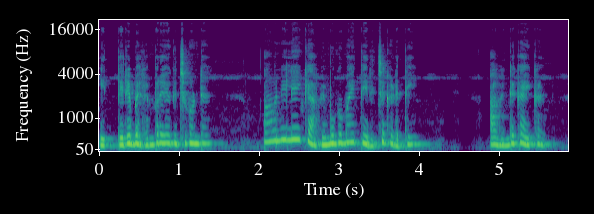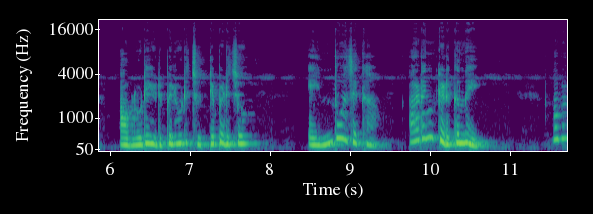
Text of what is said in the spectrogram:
ഇത്തിരി ബലം പ്രയോഗിച്ചുകൊണ്ട് അവനിലേക്ക് അഭിമുഖമായി തിരിച്ചു കിടത്തി. അവന്റെ കൈകൾ അവളുടെ ഇടുപ്പിലൂടെ ചുറ്റിപ്പിടിച്ചു. എന്തോ ചക്ക അടങ്ങിക്കിടക്കുന്നേ. അവൾ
